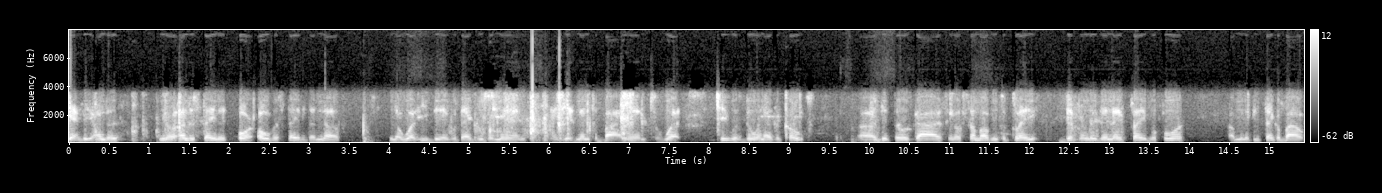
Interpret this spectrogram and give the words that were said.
can't be under you know, understated or overstated enough, you know, what he did with that group of men and getting them to buy into what he was doing as a coach. Uh, get those guys, you know, some of them to play differently than they've played before. I mean, if you think about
